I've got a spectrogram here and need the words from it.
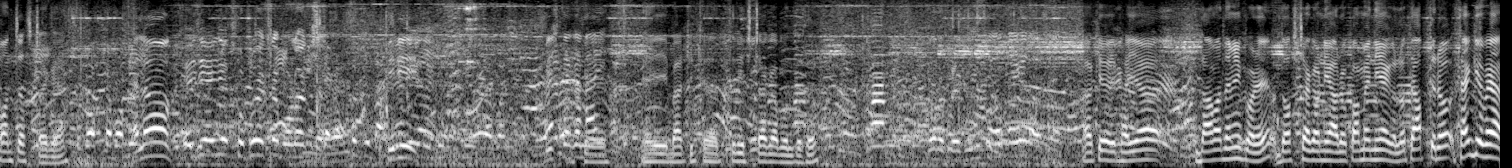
পঞ্চাশ টাকা। হ্যালো এই যে এই যে ছোট একটা বড় একটা। তিরিশ। বিশ টাকা নাই? এই বাটিটা তিরিশ টাকা বলতেছে। ওকে ভাইয়া দামাদামি করে দশ টাকা নিয়ে আরও কমে নিয়ে গেলো। তো আপনারাও থ্যাংক ইউ ভাইয়া।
